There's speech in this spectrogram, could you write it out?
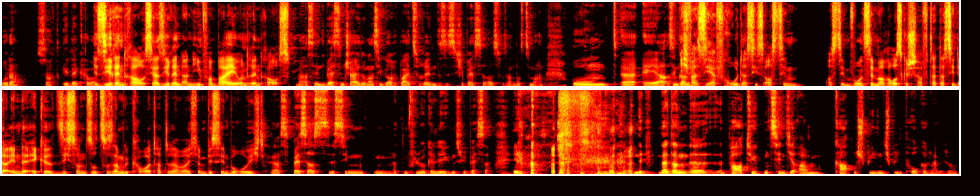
Oder? Sagt, geh weg, hau ab. Sie rennt raus, ja, sie rennt an ihm vorbei und rennt raus. Ja, das sind die besten Entscheidungen, an Sigar vorbeizurennen. Das ist sicher besser, als was anderes zu machen. Und äh, er Ich war sehr froh, dass sie es aus dem, aus dem Wohnzimmer rausgeschafft hat, dass sie da in der Ecke sich so, so zusammengekauert hatte. Da war ich ein bisschen beruhigt. Ja, ist besser, es im, im, hat im Flur gelegen, ist viel besser. Nee, na, dann, äh, ein paar Typen sind hier am Kartenspielen, die spielen Poker, glaube ich, oder?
